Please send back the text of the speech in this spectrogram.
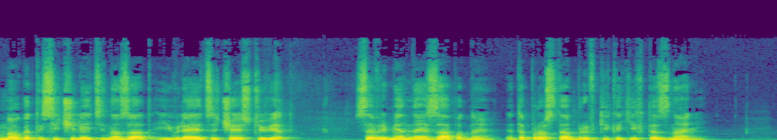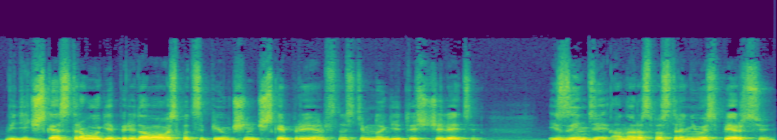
много тысячелетий назад и является частью вед. Современная западная – это просто обрывки каких-то знаний. Ведическая астрология передавалась по цепи ученической преемственности многие тысячелетия. Из Индии она распространилась в Персию.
